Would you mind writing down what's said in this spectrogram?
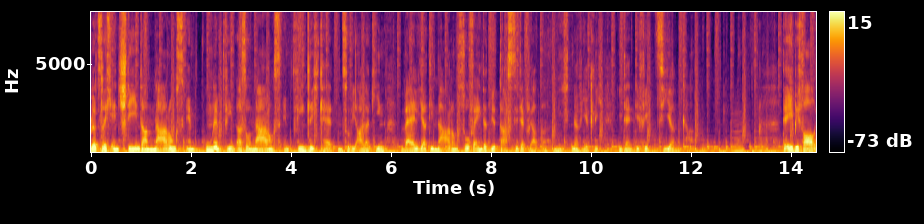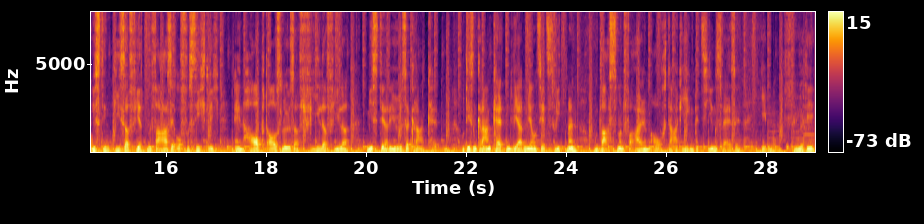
Plötzlich entstehen dann Nahrungsempfind also Nahrungsempfindlichkeiten sowie Allergien, weil ja die Nahrung so verändert wird, dass sie der Körper nicht mehr wirklich identifizieren kann. Der EBV ist in dieser vierten Phase offensichtlich ein Hauptauslöser vieler, vieler mysteriöser Krankheiten. Und diesen Krankheiten werden wir uns jetzt widmen und was man vor allem auch dagegen bzw. eben für die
